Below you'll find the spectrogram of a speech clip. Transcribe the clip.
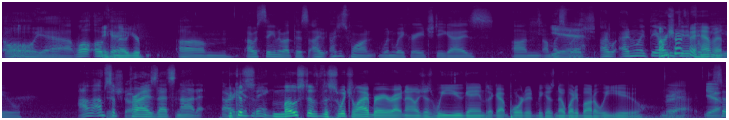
Oh yeah. Well, Even though okay. you're Um, I was thinking about this. I, I just want Wind Waker HD guys on on my Yeah. Switch. I I'm like they I'm already sure did if it they for haven't. Wii U. I'm, I'm It's shocking. surprised that's not a- already because a thing. most of the Switch library right now is just Wii U games that got ported because nobody bought a Wii U. Yeah. Yeah, So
